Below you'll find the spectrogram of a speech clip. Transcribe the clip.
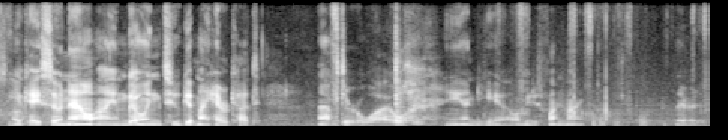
So, yeah. Okay, so now I am going to get my hair cut after a while, and yeah, let me just find my, there it is.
